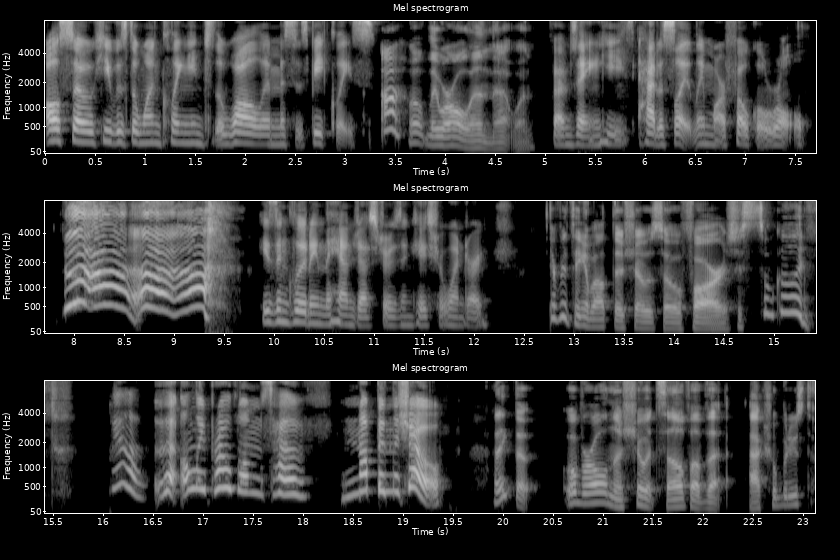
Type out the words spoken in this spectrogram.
Also, he was the one clinging to the wall in Mrs. Beakley's. Ah, well, they were all in that one. But I'm saying he had a slightly more focal role. Ah, ah, ah. He's including the hand gestures in case you're wondering. Everything about this show so far is just so good. Yeah, the only problems have not been the show. I think the overall in the show itself of the actual produced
